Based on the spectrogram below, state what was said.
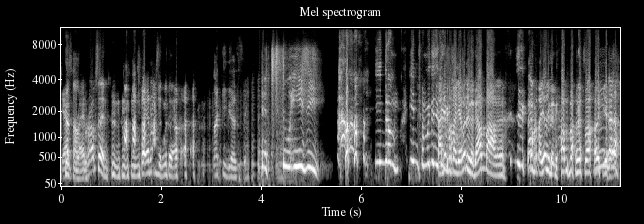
Yes. Brian Robson. Brian Robson betul. Lucky guys. It's too easy. Idem, idem itu juga. Tadi pertanyaan lo juga gampang. Tadi pertanyaan juga gampang Enggak soalnya. lah.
